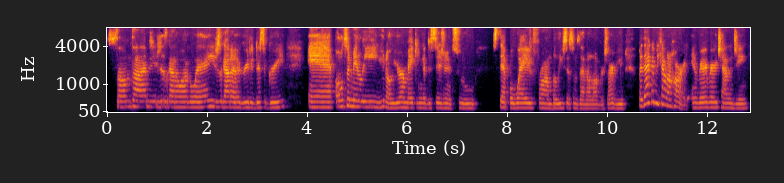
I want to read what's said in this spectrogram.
sometimes you just gotta walk away. You just gotta agree to disagree and ultimately you know you're making a decision to step away from belief systems that no longer serve you. But that can be kind of hard and very, very challenging.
